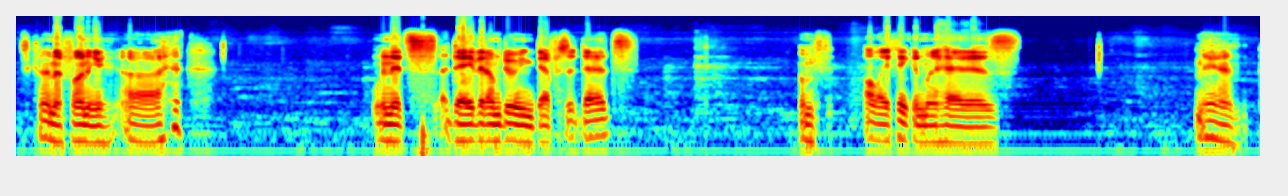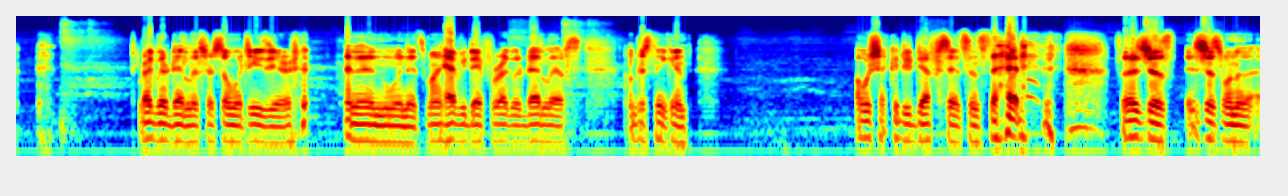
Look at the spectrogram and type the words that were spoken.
It's kind of funny uh, when it's a day that I'm doing deficit deads. I'm all I think in my head is, man, regular deadlifts are so much easier. and then when it's my heavy day for regular deadlifts, I'm just thinking, I wish I could do deficits instead. so it's just it's just one of the,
